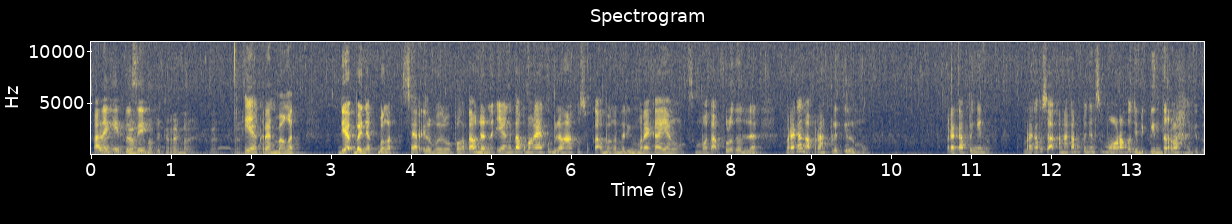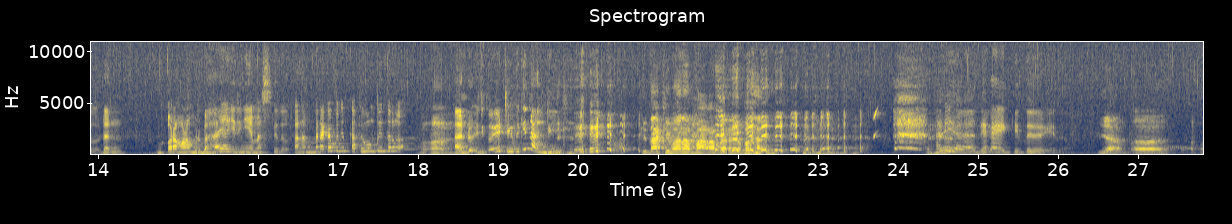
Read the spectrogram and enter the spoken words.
paling itu Keren, sih Tapi keren loh ya, keren keren. Iya keren banget. Dia banyak banget share ilmu-ilmu pengetahuan dan yang itu aku makanya aku bilang aku suka banget dari mereka yang semua tak follow itu adalah mereka nggak pernah pelit ilmu. Mereka pengen mereka tuh seakan-akan pengen semua orang tuh jadi pinter lah gitu dan orang-orang berbahaya jadinya ya mas gitu karena mereka pengen kabeh wong pinter kok. Heeh. Anduk juga ya dewi ki nang. Kita gimana Pak kabarnya Pak? Ada ya dia kayak gitu gitu. Iya, eh, apa?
